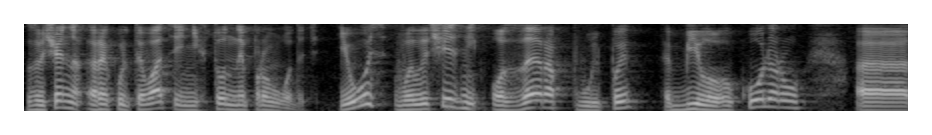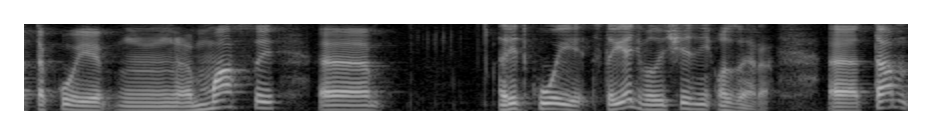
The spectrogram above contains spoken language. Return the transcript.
звичайно, рекультивації ніхто не проводить. І ось величезні озера пульпи білого кольору, е, такої маси. Е, рідкої стоять величезні озера. Е, Там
